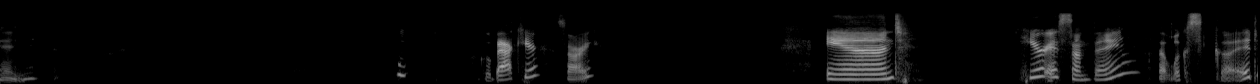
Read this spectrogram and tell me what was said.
And go back here, sorry. And here is something that looks good.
